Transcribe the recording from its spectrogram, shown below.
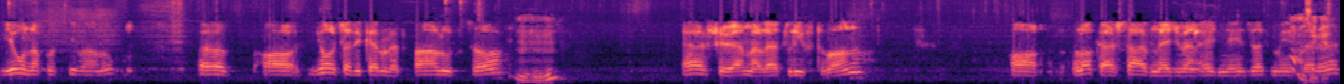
Jó napot kívánok! A nyolcadik kerület Pál utca, uh-huh. első emelet lift van, a lakás 141 négyzetméterre,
